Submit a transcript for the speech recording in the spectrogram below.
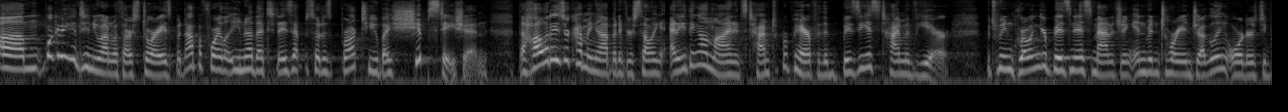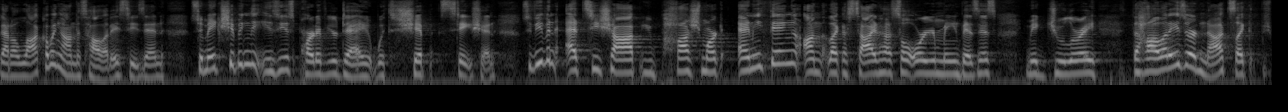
Um, we're going to continue on with our stories, but not before I let you know that today's episode is brought to you by ShipStation. The holidays are coming up, and if you're selling anything online, it's time to prepare for the busiest time of year. Between growing your business, managing inventory, and juggling orders, you've got a lot going on this holiday season. So make shipping the easiest part of your day with ShipStation. So if you have an Etsy shop, you Poshmark anything on like a side hustle or your main business, you make jewelry. The holidays are nuts. Like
